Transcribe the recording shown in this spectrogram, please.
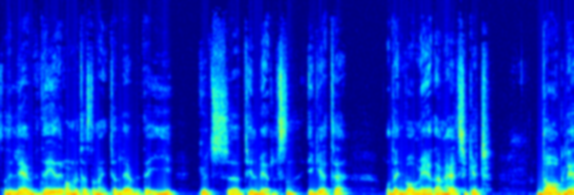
Så de levde i Det gamle testamentet, levde i gudstilbedelsen i GT. Og den var med dem helt sikkert daglig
